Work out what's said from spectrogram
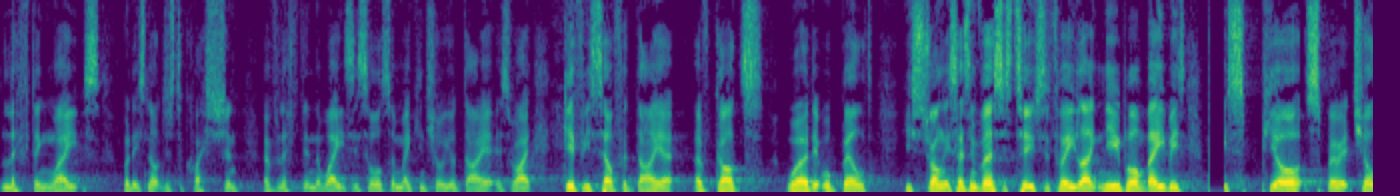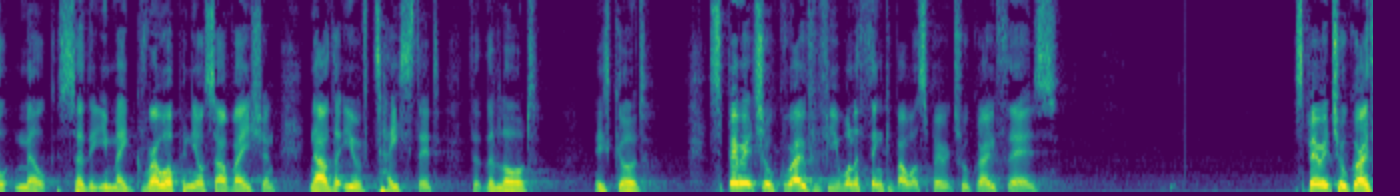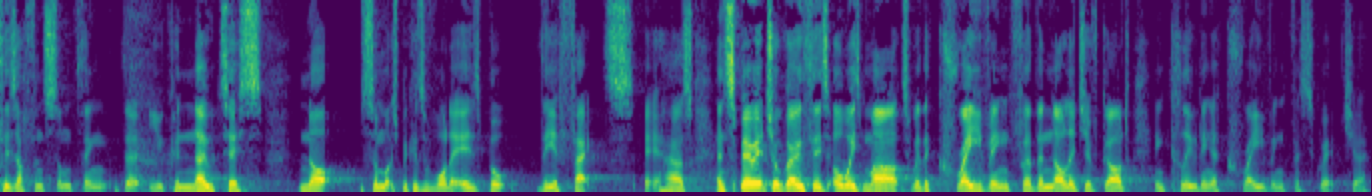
lifting weights, but it's not just a question of lifting the weights, it's also making sure your diet is right. Give yourself a diet of God's word, it will build you strong. It says in verses 2 to 3 like newborn babies, pure spiritual milk, so that you may grow up in your salvation now that you have tasted that the Lord is good. Spiritual growth, if you want to think about what spiritual growth is, spiritual growth is often something that you can notice, not so much because of what it is, but the effects it has. And spiritual growth is always marked with a craving for the knowledge of God, including a craving for Scripture.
